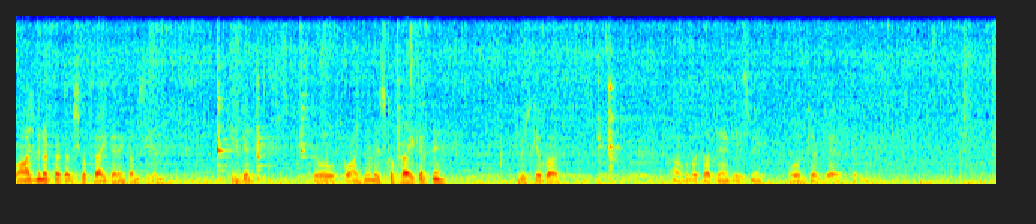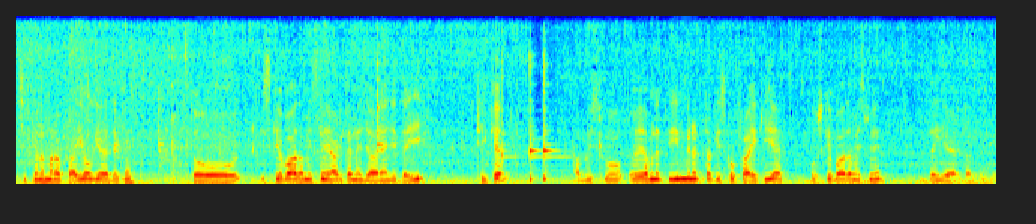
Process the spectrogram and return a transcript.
पाँच मिनट तक अब इसको फ्राई करें कम से कम, ठीक है? तो पाँच मिनट इसको फ्राई करते हैं, फिर उसके बाद आपको बताते हैं कि इसमें और क्या क्या ऐड करना है। चिकन हमारा फ्राई हो गया है, देखें। तो इसके बाद हम इसमें ऐड करने जा रहे हैं जी दही, ठीक है? अब इसको हमने तीन मिनट तक इसको फ्राई किया है, उसके बाद हम इसमें दही ऐड कर देंगे।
